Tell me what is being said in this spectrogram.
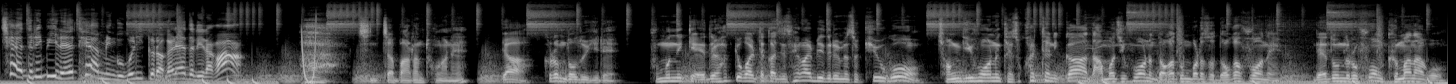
쟤들이 미래의 대한민국을 이끌어갈 애들이라고. 아 진짜 말 안 통하네. 야 그럼 너도 이래. 부모님께 애들 학교 갈 때까지 생활비 들으면서 키우고 정기 후원은 계속 할 테니까 나머지 후원은 너가 돈 벌어서 너가 후원해. 내 돈으로 후원 그만하고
